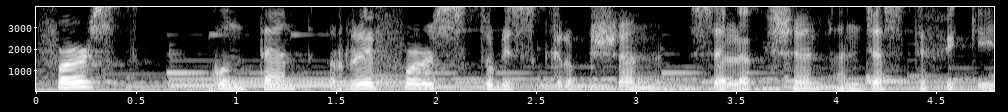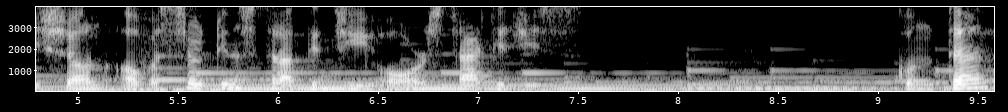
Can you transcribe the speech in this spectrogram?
First, content refers to description, selection, and justification of a certain strategy or strategies. Content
